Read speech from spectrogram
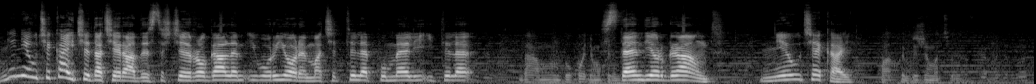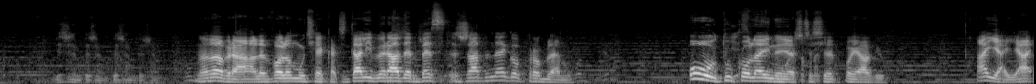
Nie, nie uciekajcie, dacie radę. Jesteście Rogalem i Warriorem. Macie tyle pumeli i tyle... Да, мы выходим, уходим. Stand your ground. Nie uciekaj. Ладно, бежим отсюда. Бежим, бежим, бежим, бежим. No dobra, ale wolą uciekać. Daliby radę bez żadnego problemu. U, tu kolejny jeszcze się pojawił. Ajajaj.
